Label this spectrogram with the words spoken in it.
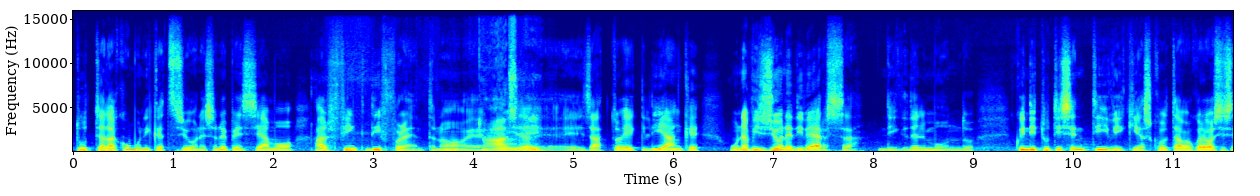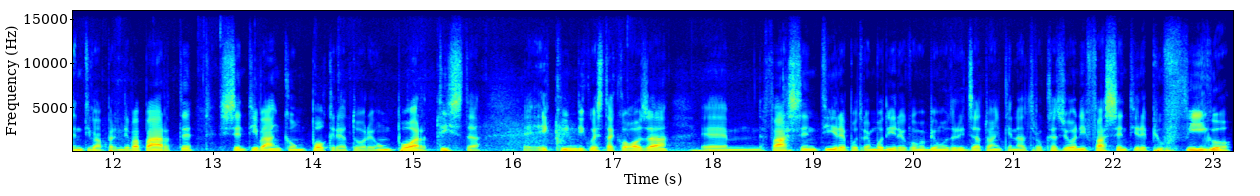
tutta la comunicazione, se noi pensiamo al think different, no? E ah, sì. è, esatto, e lì anche una visione diversa di, del mondo. Quindi tu ti sentivi, chi ascoltava quella cosa si sentiva, prendeva parte, si sentiva anche un po' creatore, un po' artista e, e quindi questa cosa ehm, fa sentire, potremmo dire, come abbiamo utilizzato anche in altre occasioni, fa sentire più figo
